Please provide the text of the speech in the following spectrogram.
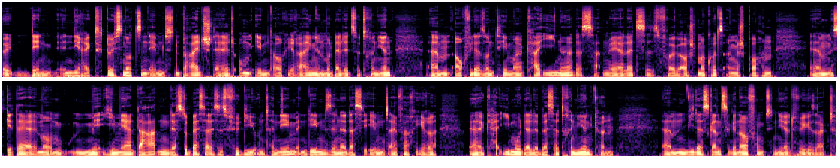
äh, den indirekt durchs Nutzen eben bereitstellt, um eben auch ihre eigenen Modelle zu trainieren. Ähm, auch wieder so ein Thema KI, ne? das hatten wir ja letzte Folge auch schon mal kurz angesprochen. Ähm, es geht da ja immer um, mehr, je mehr Daten, desto besser ist es für die Unternehmen, in dem Sinne, dass sie eben einfach ihre äh, KI-Modelle besser trainieren können. Ähm, wie das Ganze genau funktioniert, wie gesagt,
